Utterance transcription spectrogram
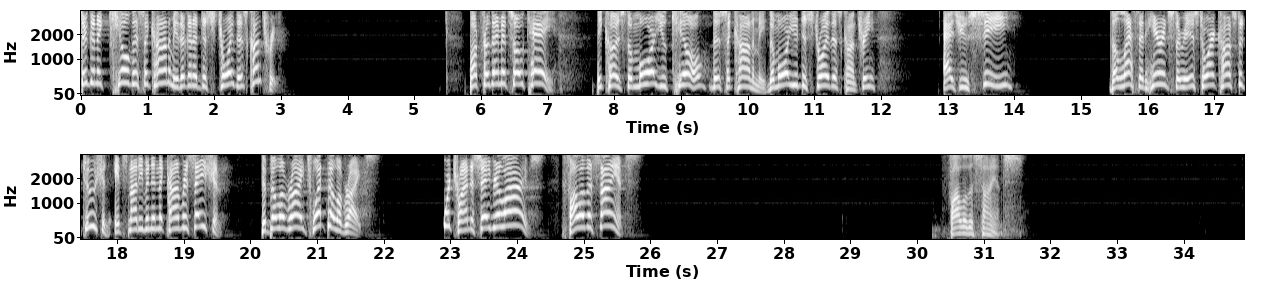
They're going to kill this economy, they're going to destroy this country. But for them, it's okay. Because the more you kill this economy, the more you destroy this country, as you see, the less adherence there is to our Constitution. It's not even in the conversation. The Bill of Rights. What Bill of Rights? We're trying to save your lives. Follow the science. Follow the science.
